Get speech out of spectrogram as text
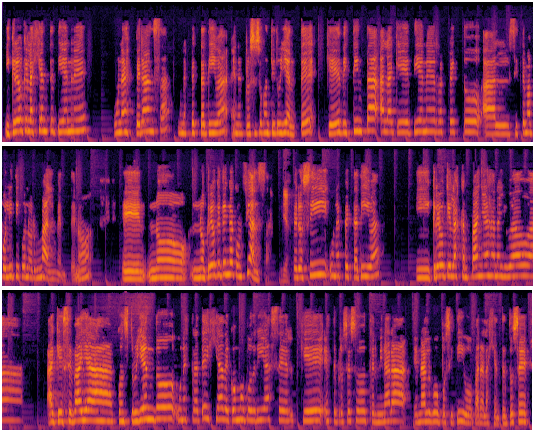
Y creo que la gente tiene una esperanza, una expectativa en el proceso constituyente que es distinta a la que tiene respecto al sistema político normalmente, ¿no? Eh, no, no, creo que tenga confianza, pero sí una expectativa y creo que las campañas han ayudado a, a, que se vaya construyendo una estrategia de cómo podría ser que este proceso terminara en algo positivo para la gente. Entonces,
